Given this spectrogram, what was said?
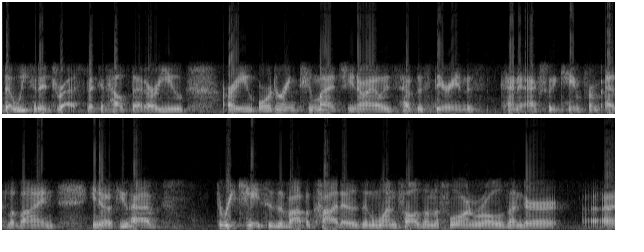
that we could address that could help. That are you are you ordering too much? You know, I always have this theory, and this kind of actually came from Ed Levine. You know, if you have three cases of avocados and one falls on the floor and rolls under uh,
